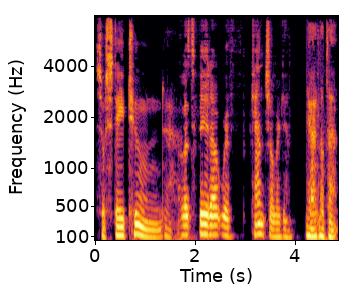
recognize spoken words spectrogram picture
So stay tuned. Let's fade out with Canchel again. Yeah, I'd love that.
